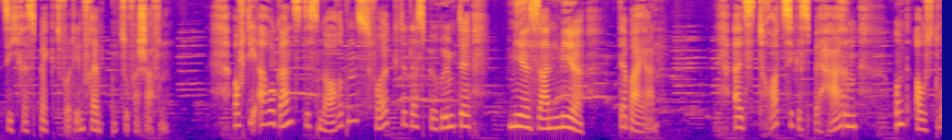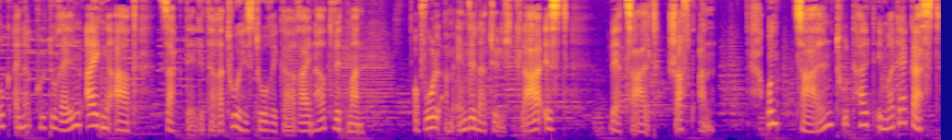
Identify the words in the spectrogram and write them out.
sich Respekt vor den Fremden zu verschaffen. Auf die Arroganz des Nordens folgte das berühmte Mir san mir der Bayern. Als trotziges Beharren und Ausdruck einer kulturellen Eigenart, sagt der Literaturhistoriker Reinhard Wittmann. Obwohl am Ende natürlich klar ist, wer zahlt, schafft an. Und zahlen tut halt immer der Gast,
